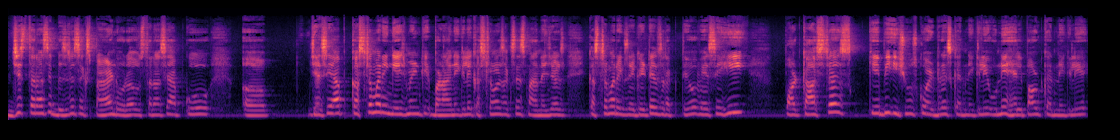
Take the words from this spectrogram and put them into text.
जिस तरह से बिज़नेस एक्सपैंड हो रहा है, उस तरह से आपको जैसे आप कस्टमर इंगेजमेंट के बढ़ाने के लिए customer success managers customer executives रखते हो, वैसे ही पॉडकास्टर्स के भी इश्यूज़ को एड्रेस करने के लिए, उन्हें हेल्प आउट करने के लिए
